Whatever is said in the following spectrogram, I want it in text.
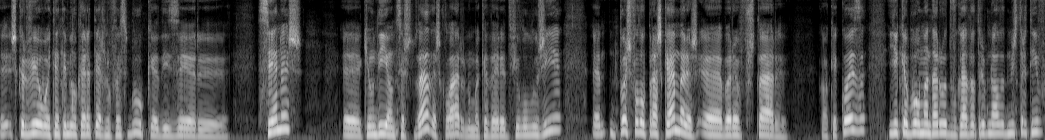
eh, escreveu 80 mil caracteres no Facebook a dizer uh, cenas uh, que um dia hão de ser estudadas, claro, numa cadeira de filologia. Uh, depois falou para as câmaras a barafustar qualquer coisa e acabou a mandar o advogado ao Tribunal Administrativo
